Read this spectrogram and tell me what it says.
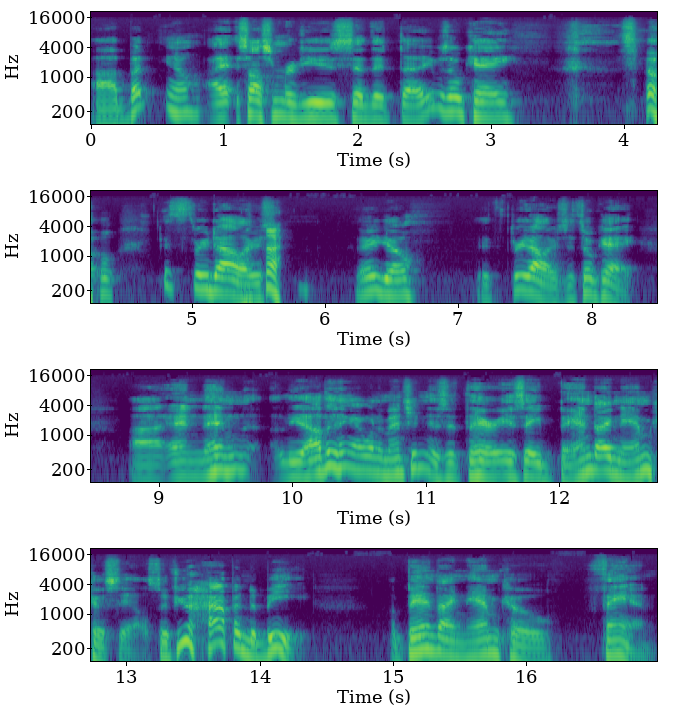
uh, but you know, I saw some reviews said that uh, it was okay. so it's three dollars. there you go. It's three dollars. It's okay. Uh, and then the other thing I want to mention is that there is a Bandai Namco sale. So if you happen to be a Bandai Namco fan,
